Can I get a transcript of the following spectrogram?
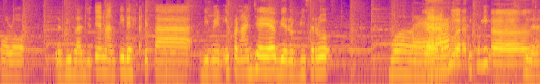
Kalau lebih lanjutnya nanti deh kita di main event aja ya biar lebih seru. Boleh. Nah, buat Ini gimana?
